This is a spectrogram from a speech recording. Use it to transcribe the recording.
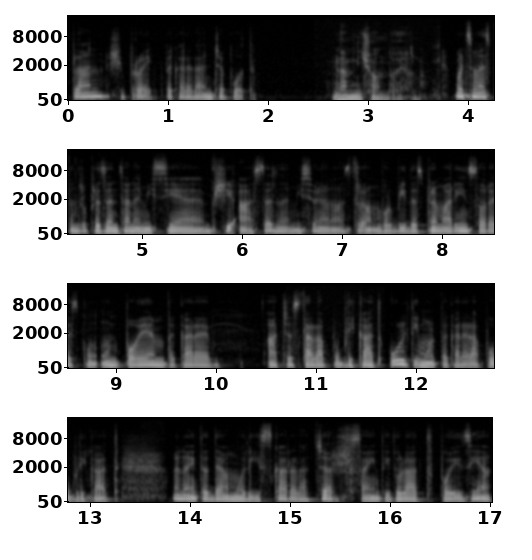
plan și proiect pe care l-a început. N-am nicio îndoială. Mulțumesc pentru prezența în emisie și astăzi, în emisiunea noastră, am vorbit despre Marin Sorescu, un poem pe care acesta l-a publicat, ultimul pe care l-a publicat înainte de a muri, Scară la cer, s-a intitulat poezia.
